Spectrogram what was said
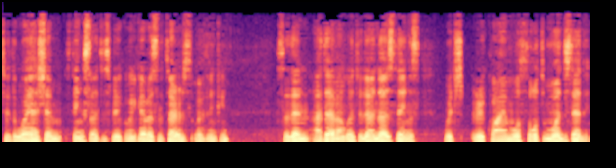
to the way Hashem thinks, so to speak, or He gave us the Torah's way of thinking, so then do I'm going to learn those things which require more thought and more understanding.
